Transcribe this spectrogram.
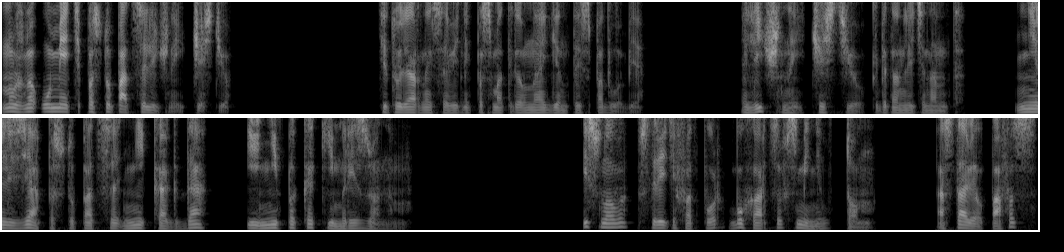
нужно уметь поступаться личной честью. Титулярный советник посмотрел на агента из-под Личной честью, капитан-лейтенант, нельзя поступаться никогда и ни по каким резонам. И снова, встретив отпор, Бухарцев сменил тон. Оставил пафос,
